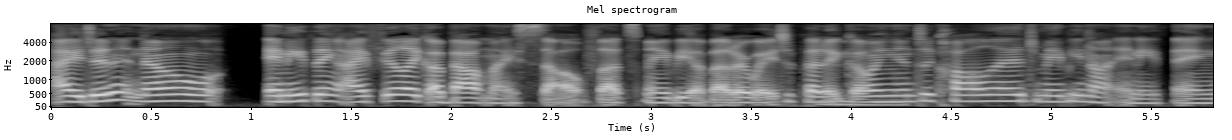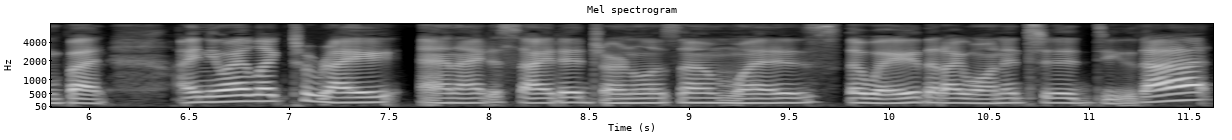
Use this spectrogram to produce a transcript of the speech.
I didn't know anything I feel like about myself. That's maybe a better way to put it mm. going into college. Maybe not anything, but I knew I liked to write and I decided journalism was the way that I wanted to do that.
